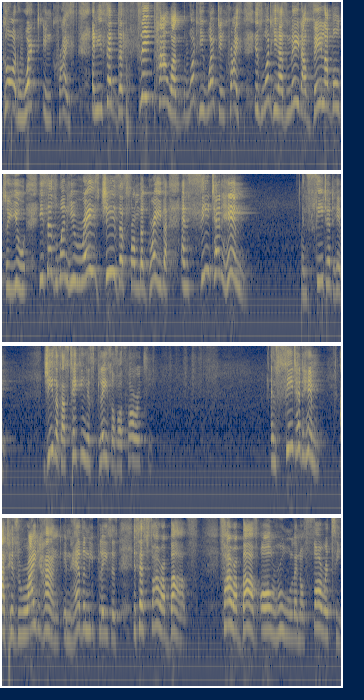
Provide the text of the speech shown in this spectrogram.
God worked in Christ. And he said, The same power, what he worked in Christ, is what he has made available to you. He says, When he raised Jesus from the grave and seated him, and seated him, Jesus has taken his place of authority and seated him at his right hand in heavenly places. It says, far above, far above all rule and authority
